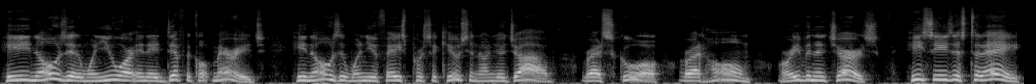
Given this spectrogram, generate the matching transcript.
He knows it when you are in a difficult marriage. He knows it when you face persecution on your job, or at school, or at home, or even in church. He sees us today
